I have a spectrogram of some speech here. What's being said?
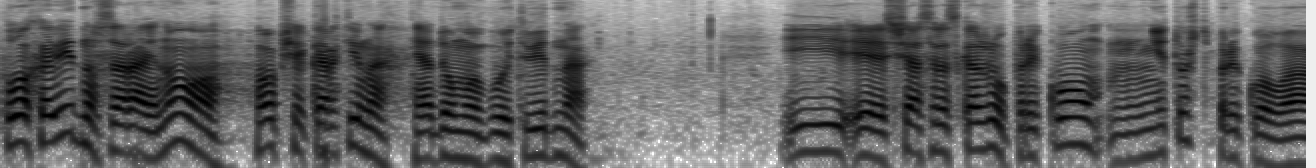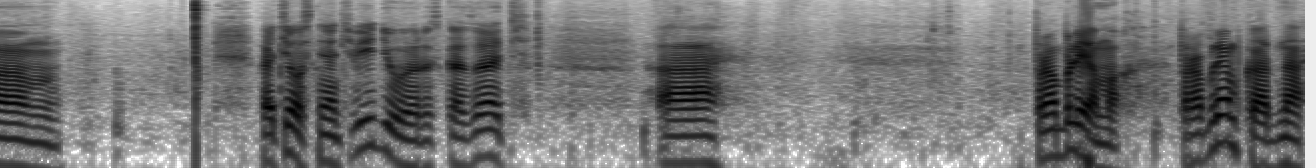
Плохо видно в сарае, но общая картина, я думаю, будет видна. И э, сейчас расскажу прикол, не то что прикол, а хотел снять видео и рассказать о проблемах. Проблемка одна,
